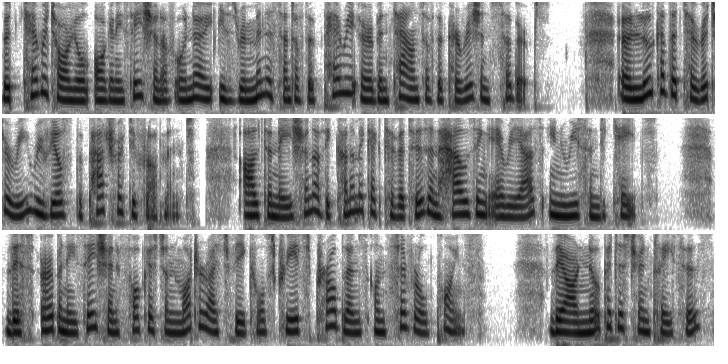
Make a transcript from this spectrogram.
the territorial organization of Auneuil is reminiscent of the peri-urban towns of the Parisian suburbs. A look at the territory reveals the patchwork development, alternation of economic activities and housing areas in recent decades. This urbanization focused on motorized vehicles creates problems on several points. There are no pedestrian places,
